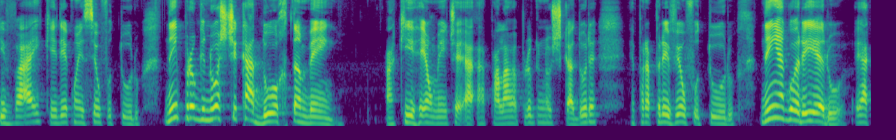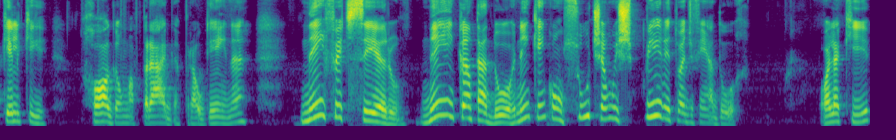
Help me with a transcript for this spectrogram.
que vai querer conhecer o futuro, nem prognosticador também. Aqui realmente a, a palavra prognosticador é, é para prever o futuro. Nem agoreiro é aquele que roga uma praga para alguém, né? Nem feiticeiro, nem encantador, nem quem consulte é um espírito adivinhador. Olha aqui,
